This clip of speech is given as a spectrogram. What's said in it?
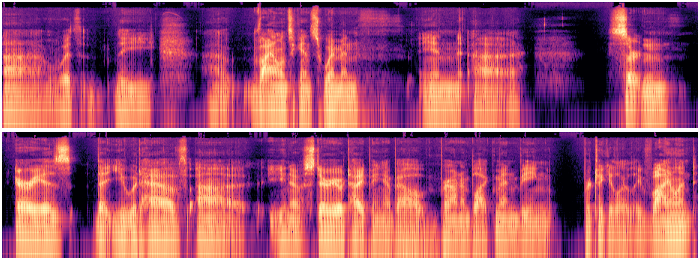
uh, with the uh, violence against women in uh, certain areas that you would have, uh, you know, stereotyping about brown and black men being particularly violent.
